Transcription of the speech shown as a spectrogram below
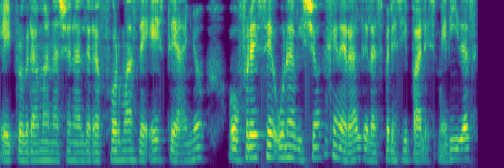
El Programa Nacional de Reformas de este año ofrece una visión general de las principales medidas,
